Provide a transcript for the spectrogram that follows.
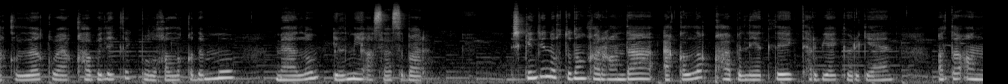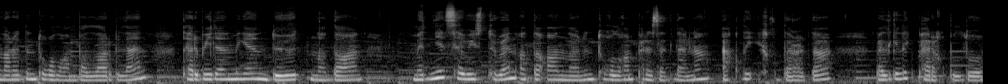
aqlliq va qobiliyatli bo'lganligidanmi ma'lum ilmiy asosi bor ikkinchi nuqtadan qaraganda aqlli qobiliyatli tarbiya ko'rgan ota onalardan tug'ilgan bolalar bilan tarbiyalanmagan do't nodon Mədəniyyət səviyyəsi tövən ata-anaların toğulğan pərəzətlərinin əqli iqtidarda bəlgilik fərq buldu.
